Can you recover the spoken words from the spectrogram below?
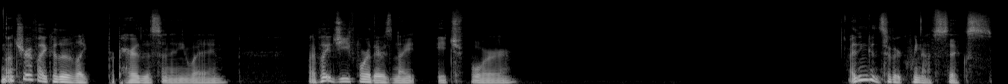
I'm not sure if I could have like prepared this in any way. If I play g4, there's knight h4. I didn't consider queen f6.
